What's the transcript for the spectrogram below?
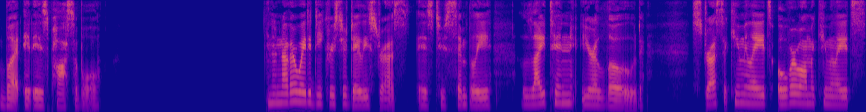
but it is possible. And another way to decrease your daily stress is to simply lighten your load. Stress accumulates, overwhelm accumulates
